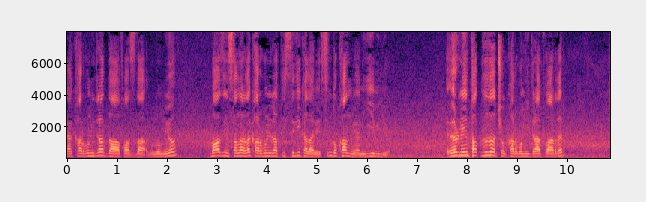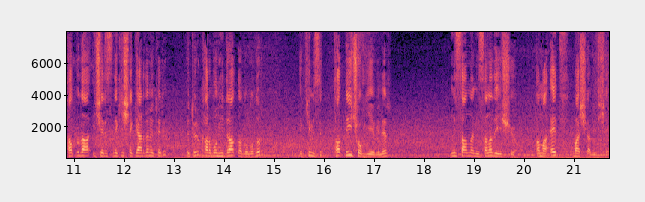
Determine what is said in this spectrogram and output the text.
Yani karbonhidrat daha fazla bulunuyor. Bazı insanlar da karbonhidratı istediği kadar yesin dokanmıyor yani yiyebiliyor. E, Örneğin tatlıda da çok karbonhidrat vardır. Tatlı da içerisindeki şekerden ötürü, ötürü karbonhidratla doludur. E, kimisi tatlıyı çok yiyebilir. İnsandan insana değişiyor. Ama et başka bir şey.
